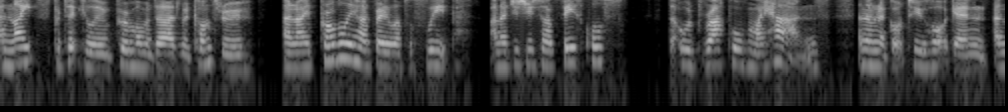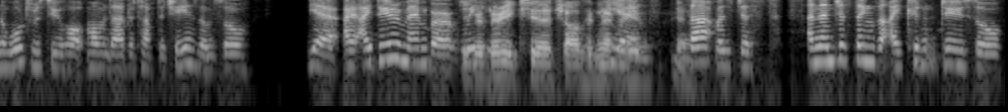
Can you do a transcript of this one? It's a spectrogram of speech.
and nights, particularly poor mum and dad would come through, and I probably had very little sleep, and I just used to have face cloths that would wrap over my hands, and then when it got too hot again and the water was too hot, mum and dad would have to change them. So yeah, I, I do remember. So a very clear childhood memory yeah, of yeah. that was just, and then just things that I couldn't do. So,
